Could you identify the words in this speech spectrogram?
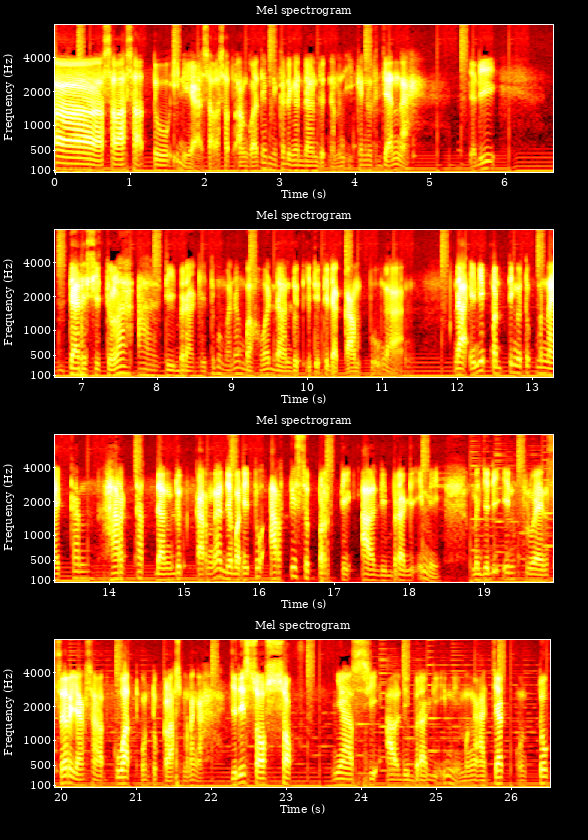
uh, salah satu ini ya salah satu anggota yang menikah dengan dangdut namanya Ika Nurjana jadi dari situlah Aldi Bragi itu memandang bahwa dangdut itu tidak kampungan. Nah ini penting untuk menaikkan harkat dangdut karena zaman itu artis seperti Aldi Bragi ini menjadi influencer yang sangat kuat untuk kelas menengah. Jadi sosoknya si Aldi Bragi ini mengajak untuk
